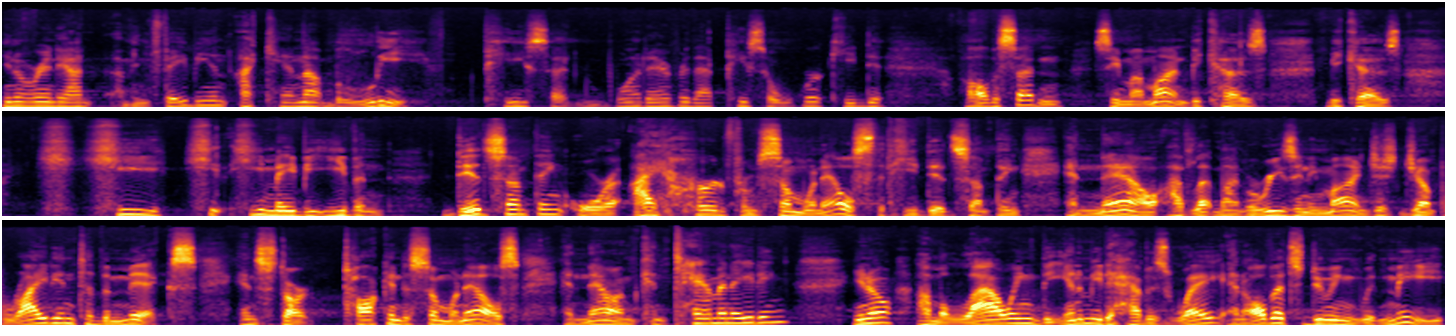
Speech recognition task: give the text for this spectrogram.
You know, Randy, I, I mean, Fabian, I cannot believe piece of whatever that piece of work he did. All of a sudden see my mind because because he he he maybe even did something or I heard from someone else that he did something and now I've let my reasoning mind just jump right into the mix and start talking to someone else and now I'm contaminating you know I'm allowing the enemy to have his way and all that's doing with me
